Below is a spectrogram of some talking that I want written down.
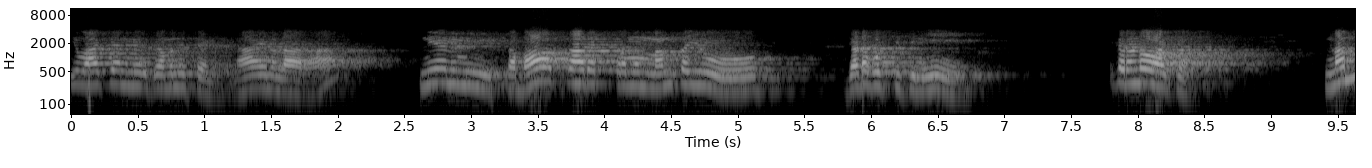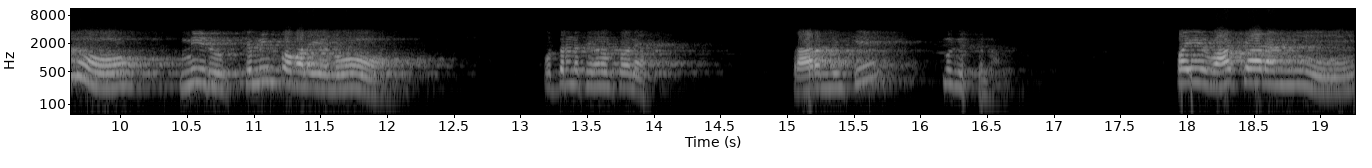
ఈ వాక్యాన్ని మీరు గమనించండి. నాయనలారా నేను మీ సభా కార్యక్రమం అంతయు జడగొట్టి తిని. ఇక రెండో వాక్యం. నన్ను మీరు క్షమింపవలయను ఉద్ధరణ చిహ్నంతోనే ప్రారంభించి ముగిస్తున్నాం. పై వాక్యాలన్నీ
